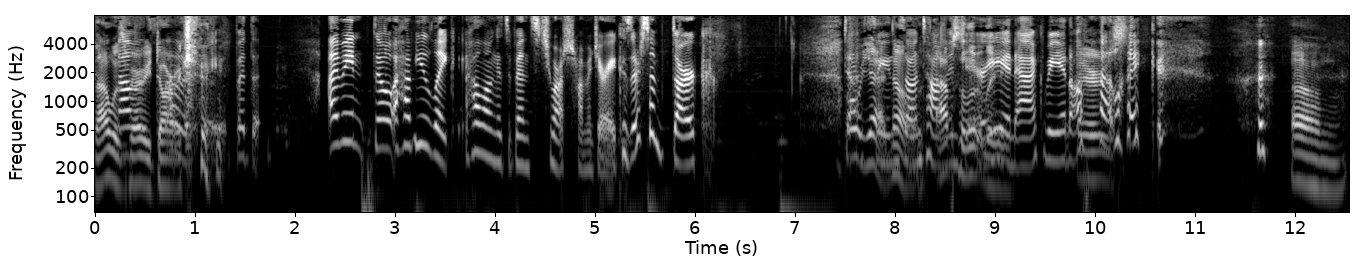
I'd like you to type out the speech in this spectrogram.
that was that very was- dark. was. But the, I mean, though, have you like how long has it been since you watched Tom and Jerry? Because there's some dark. Death Oh, yeah, scenes no, on Tom and Jerry absolutely. and Acme and all that. Like, Um,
